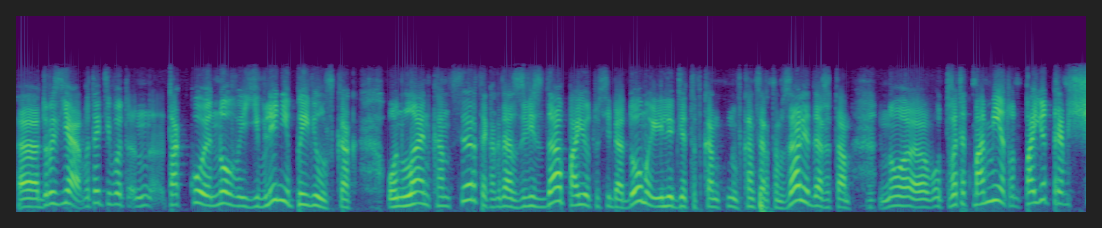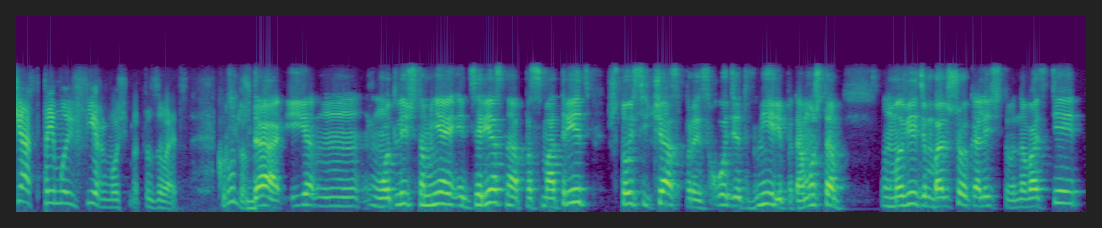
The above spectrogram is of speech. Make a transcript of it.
Э, друзья, вот эти вот такое новое явление появилось, как онлайн-концерты, когда звезда поет у себя дома или где-то в, кон, ну, в концертном зале даже там, но э, вот в этот момент он поет прямо сейчас, прямой эфир, в общем, это называется. Круто. Да, и вот лично мне интересно посмотреть, что сейчас происходит в мире, потому что мы видим большое количество новостей,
